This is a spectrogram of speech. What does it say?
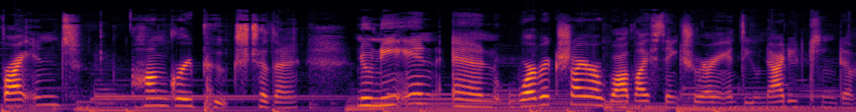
frightened, hungry pooch to the Nuneaton and Warwickshire Wildlife Sanctuary in the United Kingdom.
